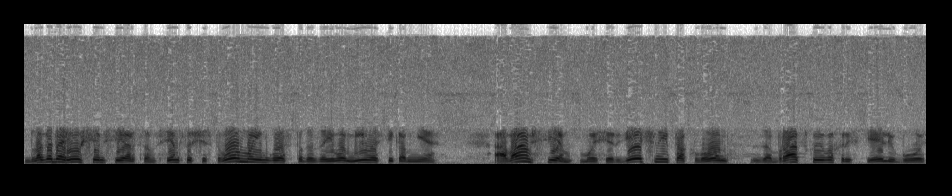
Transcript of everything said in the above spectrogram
Благодарю всем сердцем, всем существом моим Господа за Его милости ко мне — а вам всем мой сердечный поклон за братскую во Христе любовь.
